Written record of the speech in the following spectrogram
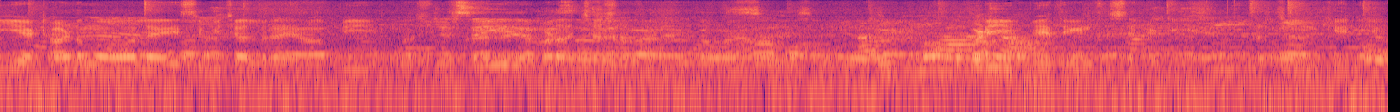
ये ठंड माहौल है इसे भी चल रहा है आप भी सही है बड़ा अच्छा सफ़र है बड़ी बेहतरीन फैसिलिटी है रमज़ान के लिए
